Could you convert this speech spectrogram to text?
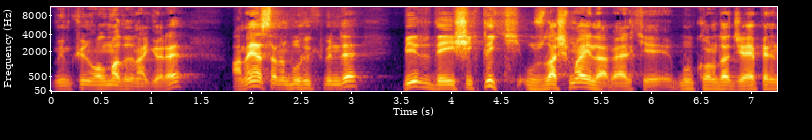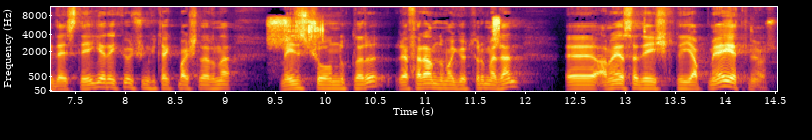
mümkün olmadığına göre anayasanın bu hükmünde bir değişiklik uzlaşmayla belki bu konuda CHP'nin desteği gerekiyor. Çünkü tek başlarına meclis çoğunlukları referanduma götürmeden e, anayasa değişikliği yapmaya yetmiyor.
